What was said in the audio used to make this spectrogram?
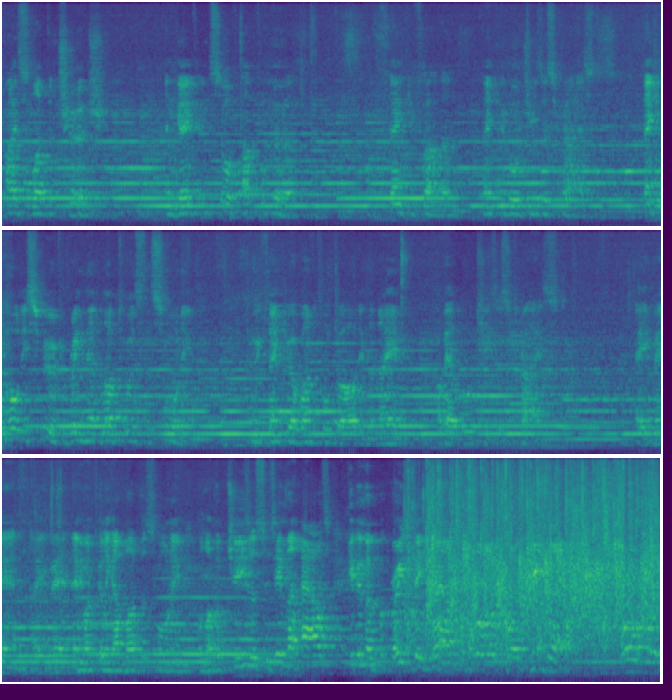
Christ loved the church and gave himself up for her. Thank you, Father. Thank you, Lord Jesus Christ. Thank you, Holy Spirit, for bringing that love to us this morning. And we thank you, our wonderful God, in the name of our Lord Jesus Christ. Amen. Amen. Anyone feeling unloved this morning? The love of Jesus is in the house. Give him a great big round of applause for Jesus. All for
